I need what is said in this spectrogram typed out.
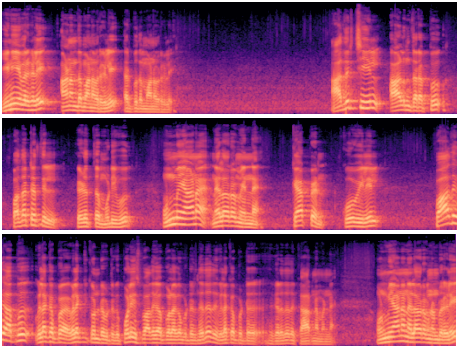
இனியவர்களே ஆனந்தமானவர்களே அற்புதமானவர்களே. அதிர்ச்சியில் ஆளும் தரப்பு பதட்டத்தில் எடுத்த முடிவு உண்மையான நிலவரம் என்ன? கேப்டன் கோவிலில் பாதுகாப்பு விளக்கப்ப விளக்கி கொண்டு விட்டிருக்கு. போலீஸ் பாதுகாப்பு விளக்கப்பட்டிருந்தது அது விளக்கப்பட்டு இருக்கிறது அது காரணம் என்ன? உண்மையான நிலவரம் நண்பர்களே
